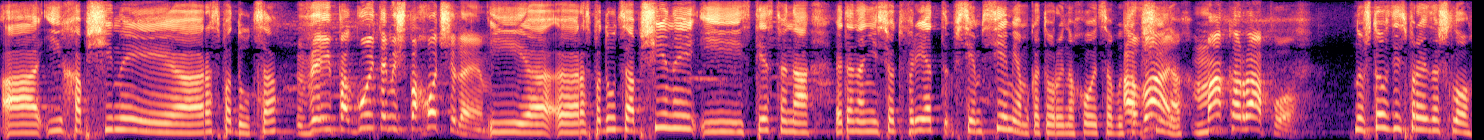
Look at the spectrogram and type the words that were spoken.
А их общины э, распадутся. И э, э, распадутся общины, и, естественно, это нанесет вред всем семьям, которые находятся в их общинах. Но что здесь произошло?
